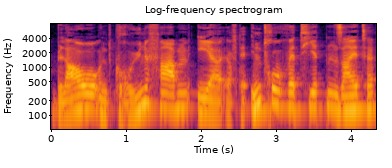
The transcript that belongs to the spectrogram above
blau und grüne Farben eher auf der introvertierten Seite,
